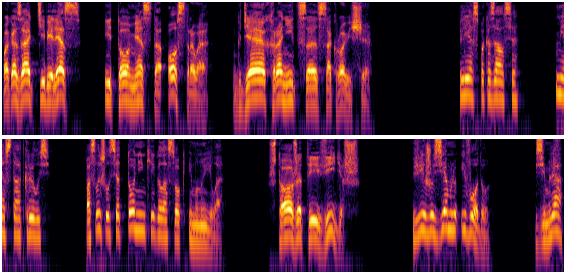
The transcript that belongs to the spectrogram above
показать тебе лес и то место острова, где хранится сокровище». Лес показался, место открылось, послышался тоненький голосок Иммануила. «Что же ты видишь?» «Вижу землю и воду. Земля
